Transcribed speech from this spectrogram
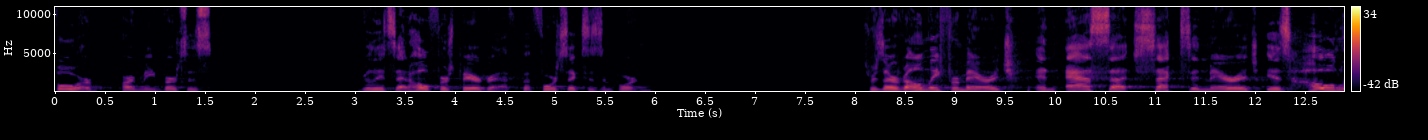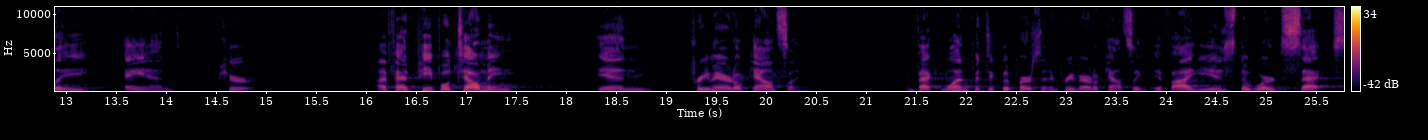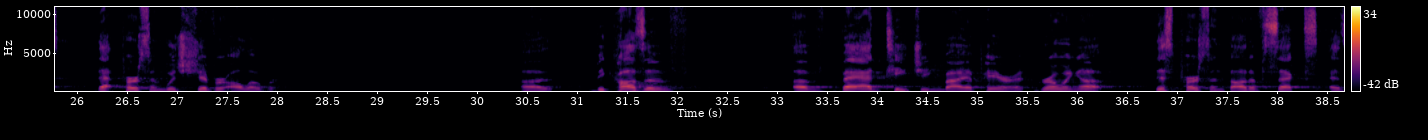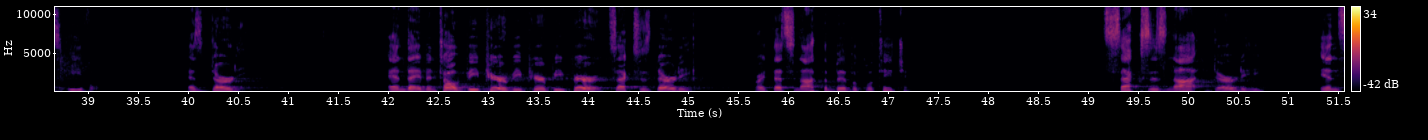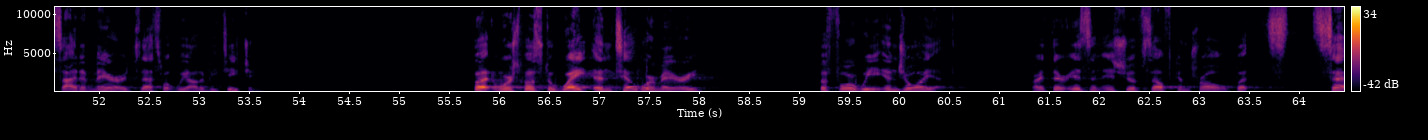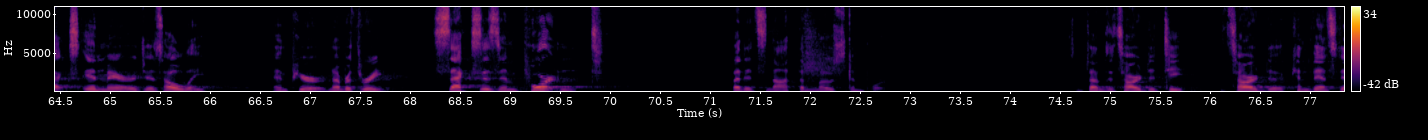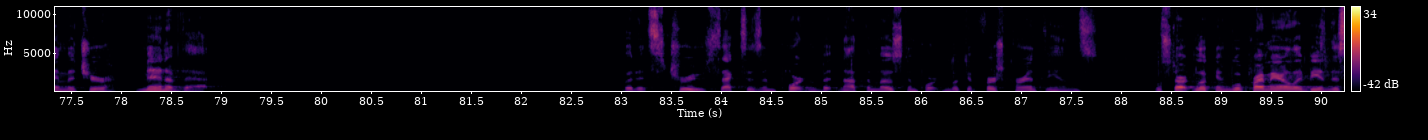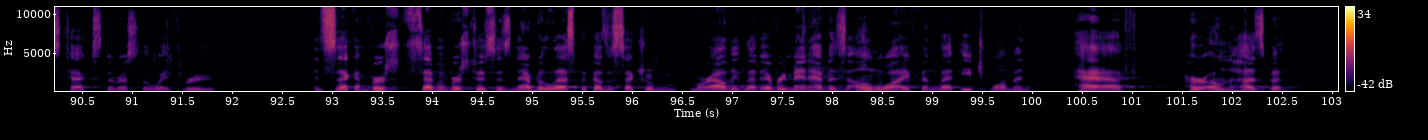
4, pardon me, verses, really it's that whole first paragraph, but 4 6 is important. It's reserved only for marriage, and as such, sex in marriage is holy and pure. I've had people tell me in premarital counseling, in fact, one particular person in premarital counseling, if I used the word sex, that person would shiver all over. Uh, because of, of bad teaching by a parent growing up, this person thought of sex as evil, as dirty. And they've been told, be pure, be pure, be pure. Sex is dirty. Right? That's not the biblical teaching. Sex is not dirty inside of marriage. That's what we ought to be teaching. But we're supposed to wait until we're married before we enjoy it. Right? There is an issue of self control, but sex in marriage is holy and pure. Number three, sex is important, but it's not the most important. Sometimes it's hard to teach, it's hard to convince immature men of that. but it's true. Sex is important, but not the most important. Look at 1 Corinthians. We'll start looking, we'll primarily be in this text the rest of the way through. In second verse 7 verse 2 it says nevertheless because of sexual morality let every man have his own wife and let each woman have her own husband.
